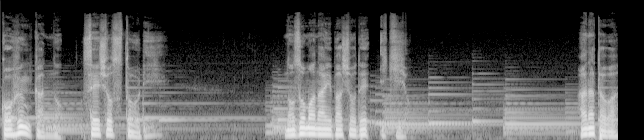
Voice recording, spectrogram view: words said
5分間の聖書ストーリー。望まない場所で生きよ。あなたは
